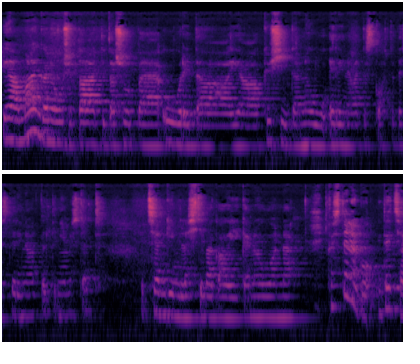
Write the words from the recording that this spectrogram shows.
ja ma olen ka nõus, et alati tasub äh, uurida ja küsida nõu erinevatest kohtadest, erinevatelt inimestelt. et see on kindlasti väga õige nõuanne. kas te nagu täitsa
